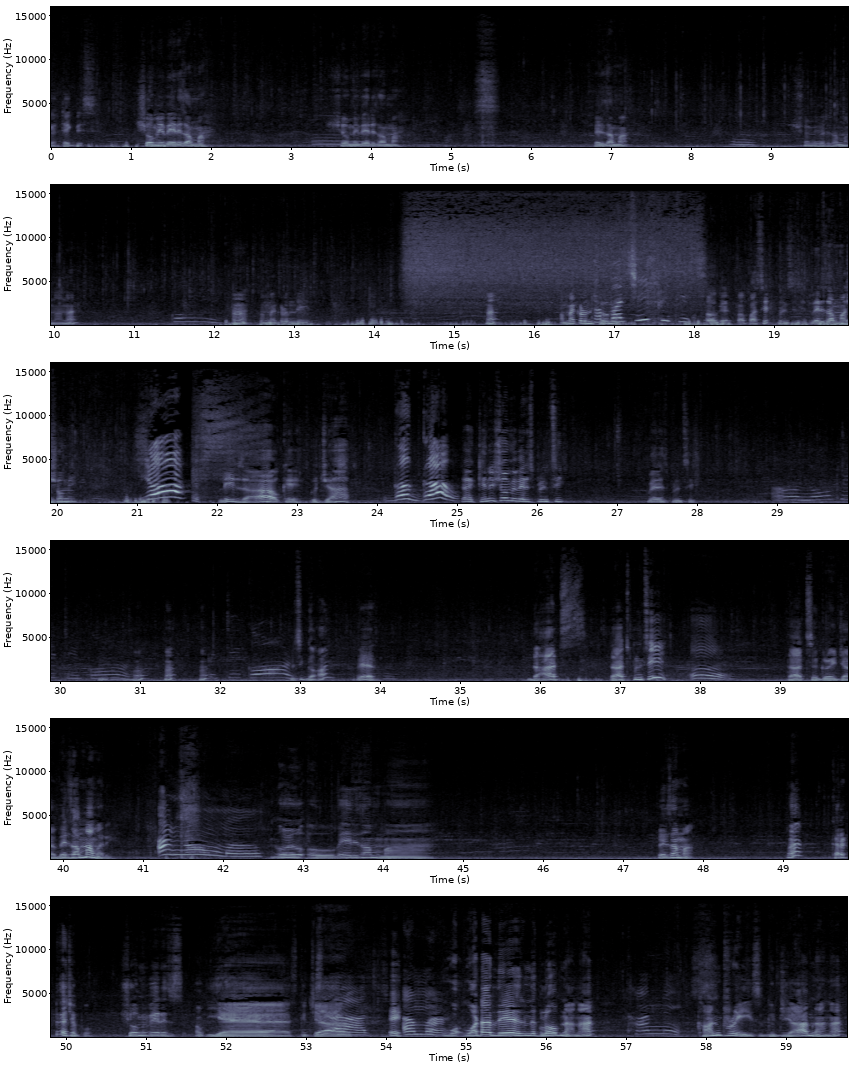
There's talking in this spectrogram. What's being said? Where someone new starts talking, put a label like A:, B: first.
A: Okay, take this. Show me where is Amma. Show me where is Amma. Where is Amma? Show me where is Amma, ఆ, అమ్మ ఎక్కడ ఉంది? అమ్మ ఎక్కడ ఉంది షో మీ ఓకే పాపా sit princess sit where is అమ్మ show me leaves ah okay good job
B: Go, go.
A: Hey can you show me where is Princy where is Princy
B: Oh, no, Is Princey gone?
A: Where? That's that's Princey?
B: Mm.
A: That's a great job. Where is Amma Mari?
B: I know, Oh,
A: oh, where is Amma? Where is Amma? Huh? Correct ga. Show me where is oh, Yes, good job.
B: Dad,
A: hey,
B: Amma.
A: what are they in the globe, Nana?
B: Countries.
A: Countries. Good job, Nana.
